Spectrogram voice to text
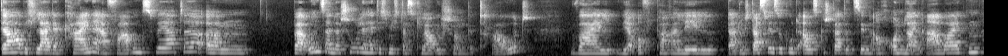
Da habe ich leider keine Erfahrungswerte. Ähm, bei uns an der Schule hätte ich mich das, glaube ich, schon getraut weil wir oft parallel, dadurch, dass wir so gut ausgestattet sind, auch online arbeiten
